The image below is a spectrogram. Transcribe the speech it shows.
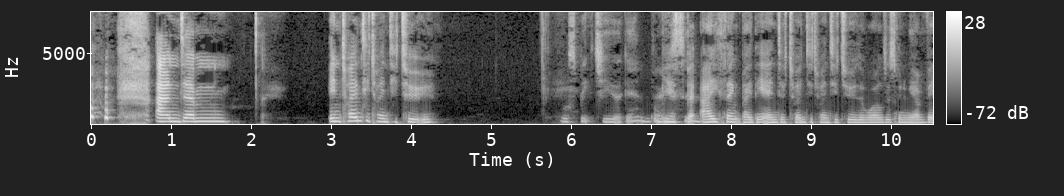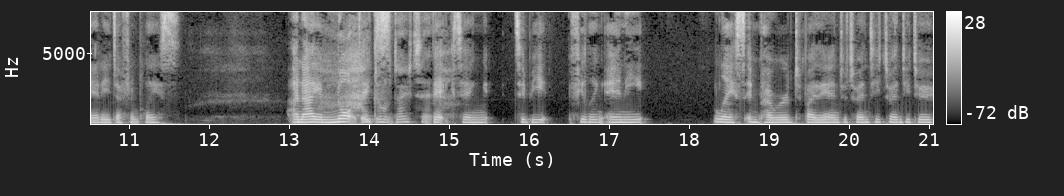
and um, in 2022, We'll speak to you again yes, soon. but I think by the end of 2022, the world is going to be a very different place. And I am not I don't doubt it. expecting to be feeling any less empowered by the end of 2022.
